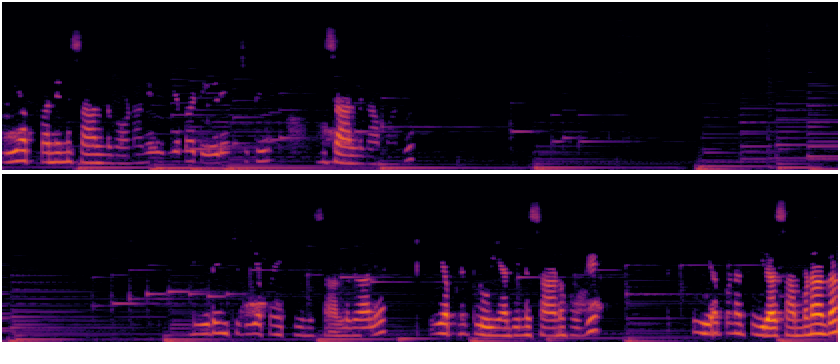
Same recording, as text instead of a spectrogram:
ਇਹ ਆਪਾਂ ਨੇ ਨਿਸ਼ਾਨ ਲਗਾਉਣਾ ਹੈ ਇਹ ਆਪਾਂ 1.5 ਇੰਚ ਤੇ ਨਿਸ਼ਾਨ ਲਗਾਵਾਂਗੇ। ਡੇਢ ਇੰਚ ਦੀ ਆਪਾਂ ਇੱਥੇ ਨਿਸ਼ਾਨ ਲਗਾ ਲਿਆ। ਇਹ ਆਪਣੇ ਪਲੋਈਆਂ ਦੇ ਨਿਸ਼ਾਨ ਹੋ ਗਏ। ਇਹ ਆਪਣਾ ਤੀਰਾ ਸਾਹਮਣਾ ਗਾ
